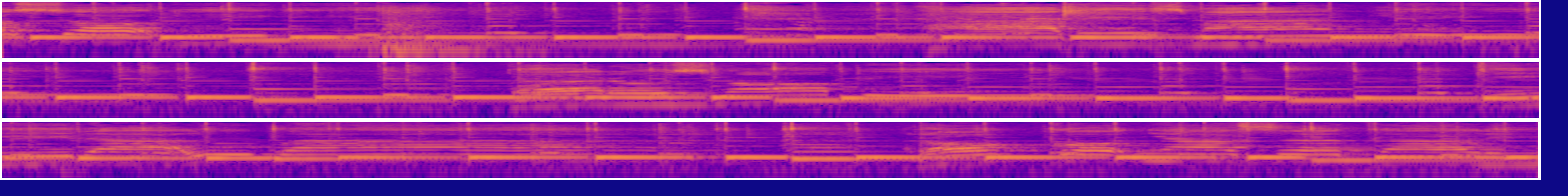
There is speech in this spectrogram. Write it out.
gosok gigi. Habis mandi. Terus ngopi. Tidak lupa rokoknya sekali.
